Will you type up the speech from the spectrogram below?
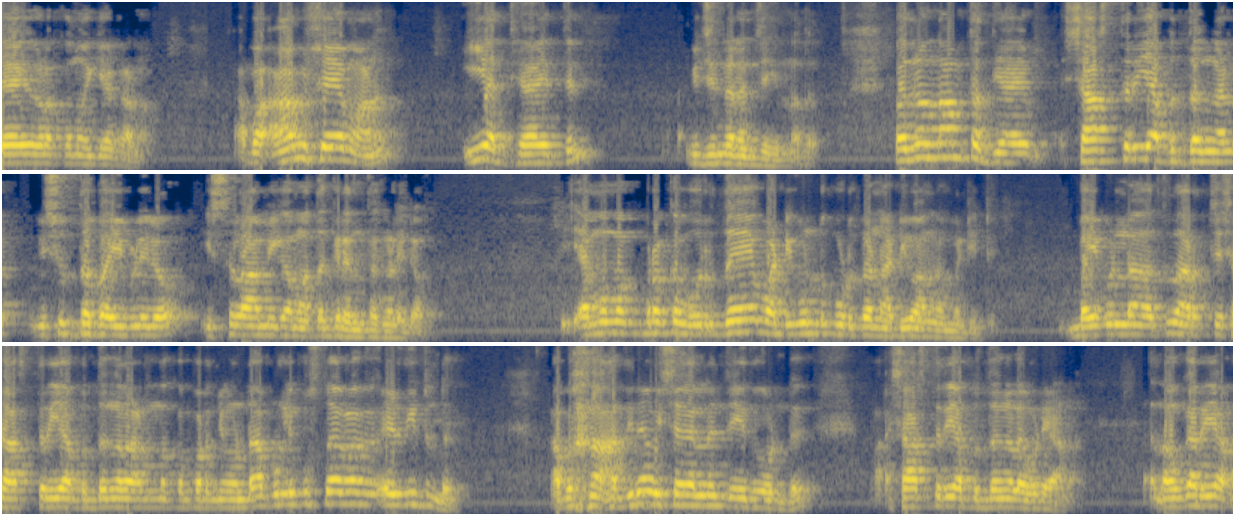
രേഖകളൊക്കെ നോക്കിയാൽ കാണാം. അപ്പൊ ആ വിഷയമാണ് ഈ അധ്യായത്തിൽ വിചിന്തനം ചെയ്യുന്നത്. പതിനൊന്നാമത്തെ അധ്യായം ശാസ്ത്രീയ അബദ്ധങ്ങൾ വിശുദ്ധ ബൈബിളിലോ ഇസ്ലാമിക മതഗ്രന്ഥങ്ങളിലോ. എം എം അക്ബറൊക്കെ വെറുതെ വടികൊണ്ട് കൊടുക്കണം അടി വാങ്ങാൻ വേണ്ടിയിട്ട്. ബൈബിളിനകത്ത് നിറച്ച് ശാസ്ത്രീയ അബദ്ധങ്ങളാണെന്നൊക്കെ പറഞ്ഞുകൊണ്ട് ആ പുള്ളി പുസ്തകങ്ങൾ എഴുതിയിട്ടുണ്ട്. അപ്പൊ അതിനെ വിശകലനം ചെയ്തുകൊണ്ട് ശാസ്ത്രീയ അബദ്ധങ്ങൾ എവിടെയാണ്? നമുക്കറിയാം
